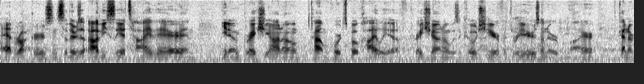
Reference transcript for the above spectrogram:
at Rutgers, and so there's obviously a tie there. And you know, Greg Schiano, Kyle McCord spoke highly of. Greg Schiano was a coach here for three years under Urban Meyer. Kind of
